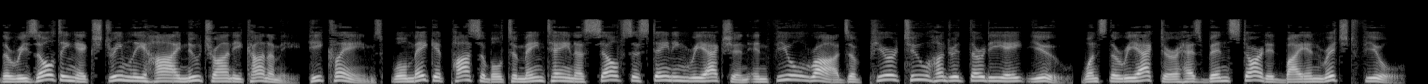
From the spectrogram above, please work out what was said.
The resulting extremely high neutron economy, he claims, will make it possible to maintain a self-sustaining reaction in fuel rods of pure 238U, once the reactor has been started by enriched fuel.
